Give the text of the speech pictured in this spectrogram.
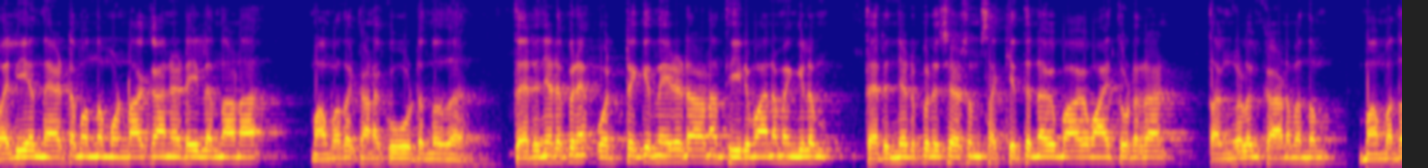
വലിയ നേട്ടമൊന്നും ഉണ്ടാക്കാനിടയില്ലെന്നാണ് മമത കണക്കുകൂട്ടുന്നത് തെരഞ്ഞെടുപ്പിനെ ഒറ്റയ്ക്ക് നേരിടാണ് തീരുമാനമെങ്കിലും തെരഞ്ഞെടുപ്പിന് ശേഷം സഖ്യത്തിന്റെ ഭാഗമായി തുടരാൻ തങ്ങളും കാണുമെന്നും മമത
